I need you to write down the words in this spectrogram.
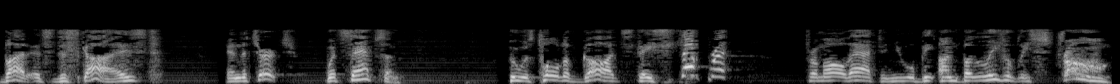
But it's disguised in the church with Samson, who was told of God, stay separate from all that and you will be unbelievably strong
